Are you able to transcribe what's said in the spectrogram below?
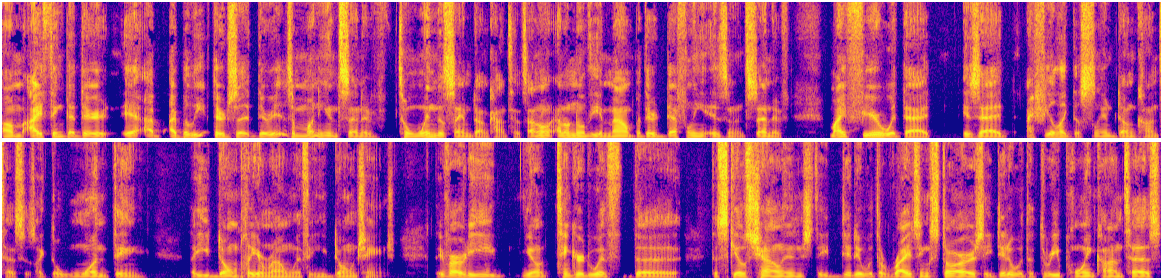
Um, I think that there yeah, I, I believe there's a there is a money incentive to win the slam dunk contest. I don't I don't know the amount, but there definitely is an incentive. My fear with that is that I feel like the slam dunk contest is like the one thing that you don't play around with and you don't change. They've already, you know, tinkered with the the skills challenge. They did it with the rising stars. They did it with the three point contest.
